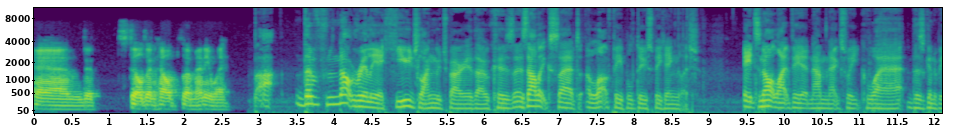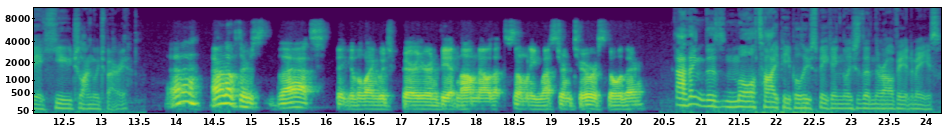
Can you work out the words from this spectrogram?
and it still didn't help them anyway. But there's not really a huge language barrier though, because as Alex said, a lot of people do speak English. It's not like Vietnam next week where there's going to be a huge language barrier. Uh, I don't know if there's that big of a language barrier in Vietnam now that so many Western tourists go there. I think there's more Thai people who speak English than there are Vietnamese,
